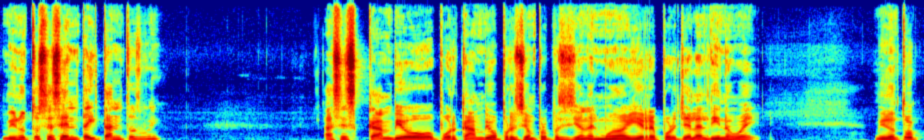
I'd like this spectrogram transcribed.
Minutos sesenta y tantos, güey. Haces cambio por cambio, posición por posición. El Mudo Aguirre por Geraldino, güey. Minuto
